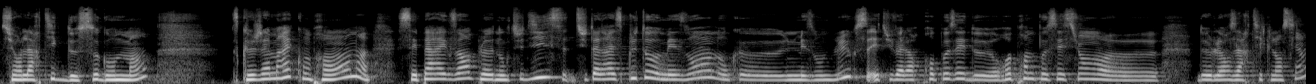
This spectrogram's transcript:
sur l'article de seconde main. Ce que j'aimerais comprendre, c'est par exemple, donc tu dis, tu t'adresses plutôt aux maisons, donc euh, une maison de luxe, et tu vas leur proposer de reprendre possession euh, de leurs articles anciens.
